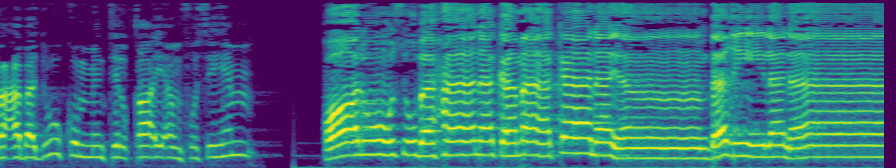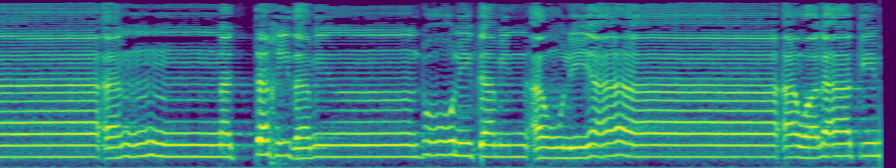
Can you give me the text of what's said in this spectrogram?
فعبدوكم من تلقاء أنفسهم؟ قالوا سبحانك ما كان ينبغي لنا أن نتخذ من دونك من أولياء ولكن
